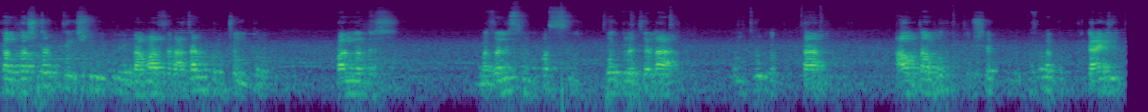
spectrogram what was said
সকাল দশটার থেকে শুরু করে নামাজের আজান পর্যন্ত বাংলাদেশ মাজালিস মুফাসসির বগুড়া জেলা অন্তর্গত তার আওতাভুক্ত শেরপুর উপজেলা কর্তৃক আয়োজিত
